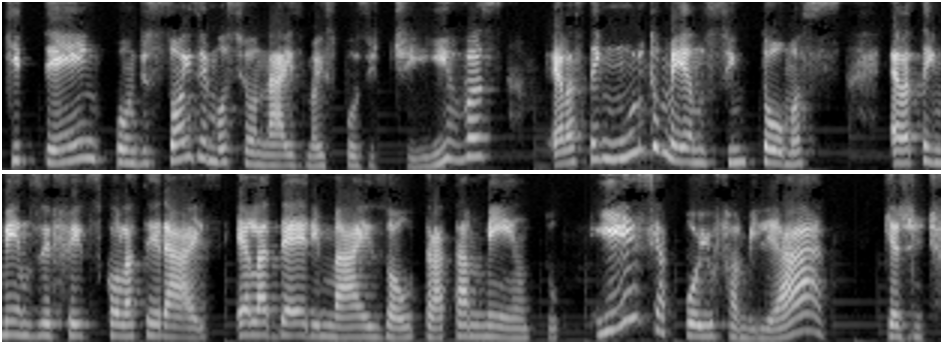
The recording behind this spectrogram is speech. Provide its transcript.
que têm condições emocionais mais positivas, elas têm muito menos sintomas, ela tem menos efeitos colaterais, ela adere mais ao tratamento. E esse apoio familiar que a gente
